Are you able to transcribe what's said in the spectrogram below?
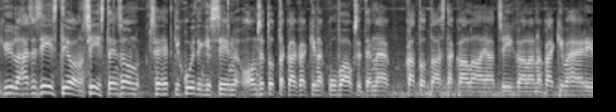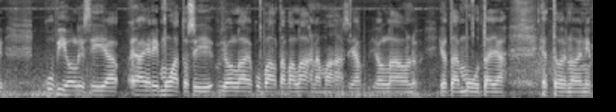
Kyllähän se siisti on. Siistein se on se hetki kuitenkin siinä. On se totta kai kaikki nämä kuvaukset ja nämä katsotaan sitä kalaa ja tsiikaillaan. On kaikki vähän eri kuviollisia ja, ja eri muotoisia, jolla on joku valtava lahnamahas ja jolla on jotain muuta ja, ja toi noin, niin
